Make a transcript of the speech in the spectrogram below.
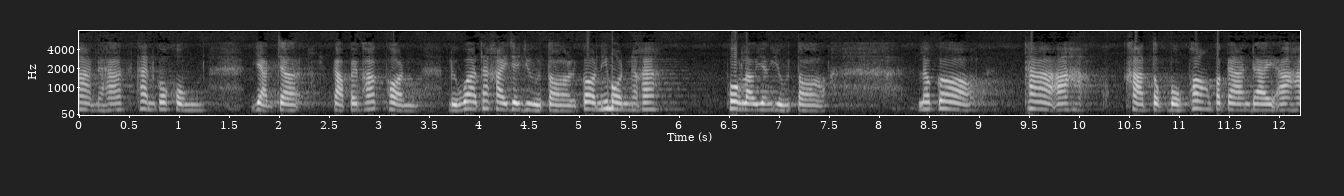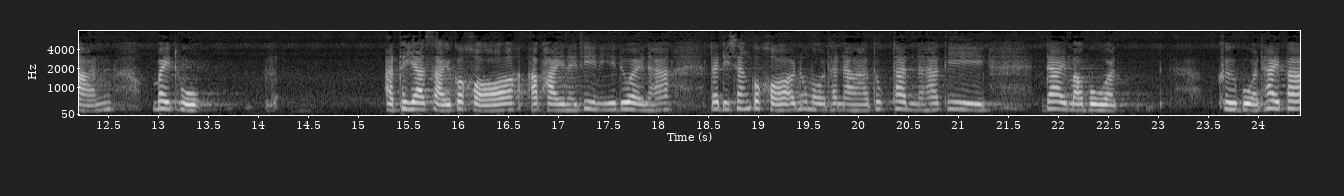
มากนะคะ ท่านก็คงอยากจะกลับไปพักผ่อน หรือว่าถ้าใครจะอยู่ต่อก็นิมนต์นะคะ พวกเรายังอยู่ต่อ แล้วก็ถ้าอาขาดตกบกพร่องประการใดอาหารไม่ถูกอัธยาศัยก็ขออภัยในที่นี้ด้วยนะคะและดิฉันก็ขออนุโมทนาทุกท่านนะคะที่ ได้มาบวชคือบวชให้พระ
